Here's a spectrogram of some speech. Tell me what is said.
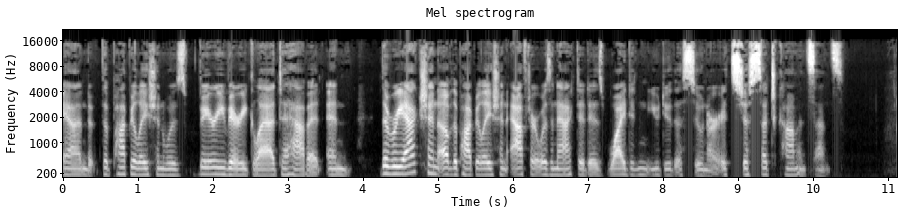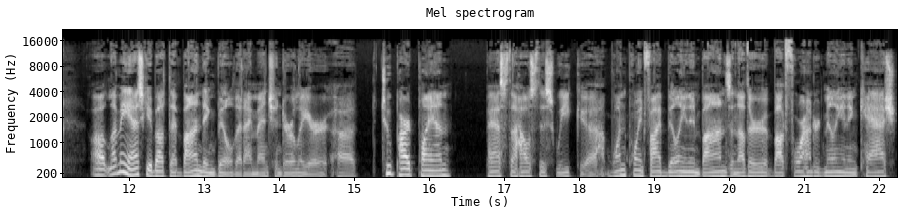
and the population was very, very glad to have it. And the reaction of the population after it was enacted is, why didn't you do this sooner? It's just such common sense. Uh, let me ask you about that bonding bill that I mentioned earlier. Uh, Two part plan passed the House this week. Uh, 1.5 billion in bonds, another about 400 million in cash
